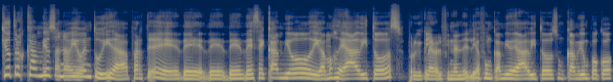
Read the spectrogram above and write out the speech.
¿Qué otros cambios han habido en tu vida, aparte de, de, de, ese cambio, digamos, de hábitos? Porque claro, al final del día fue un cambio de hábitos, un cambio un poco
